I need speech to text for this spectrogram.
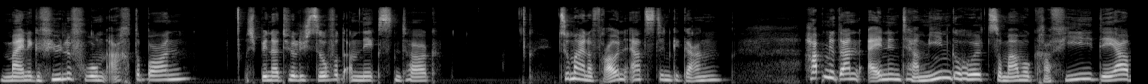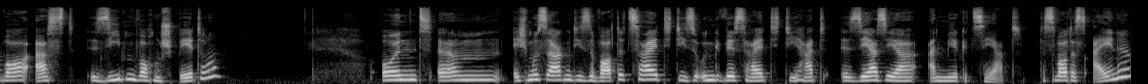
meine Gefühle fuhren Achterbahn. Ich bin natürlich sofort am nächsten Tag zu meiner Frauenärztin gegangen, habe mir dann einen Termin geholt zur Mammographie. Der war erst sieben Wochen später. Und ähm, ich muss sagen, diese Wartezeit, diese Ungewissheit, die hat sehr, sehr an mir gezehrt. Das war das eine.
